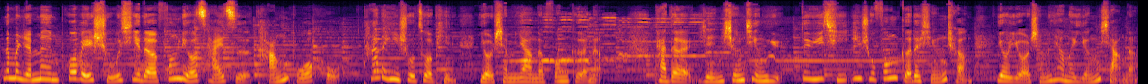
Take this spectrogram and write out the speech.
那么人们颇为熟悉的风流才子唐伯虎，他的艺术作品有什么样的风格呢？他的人生境遇对于其艺术风格的形成又有什么样的影响呢？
